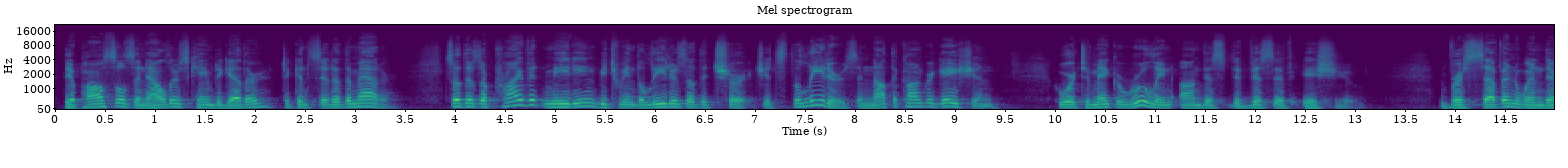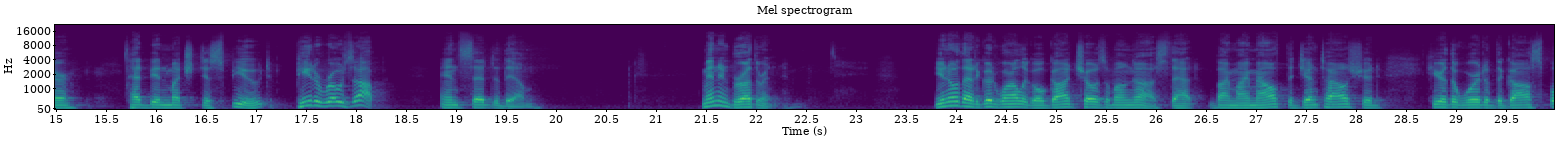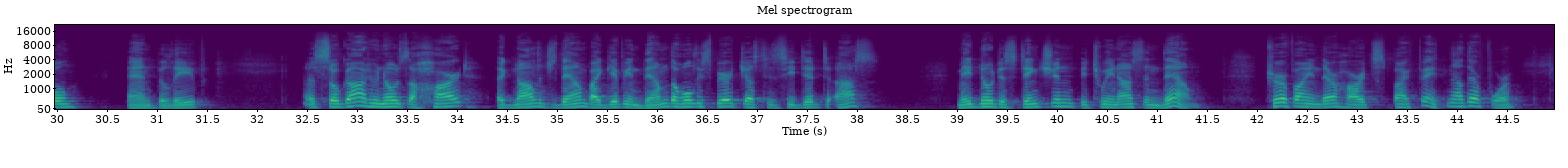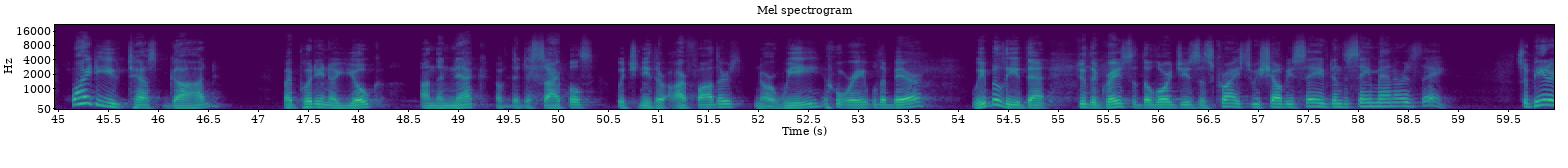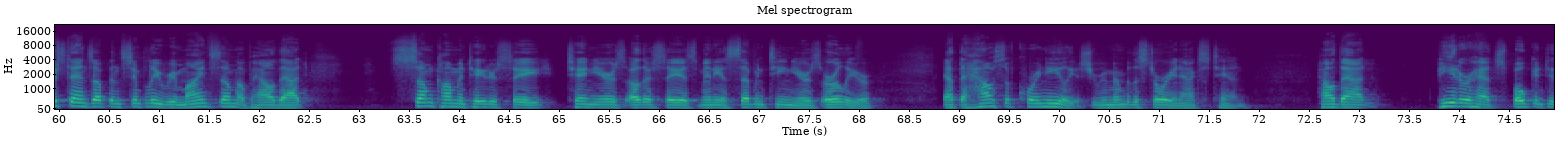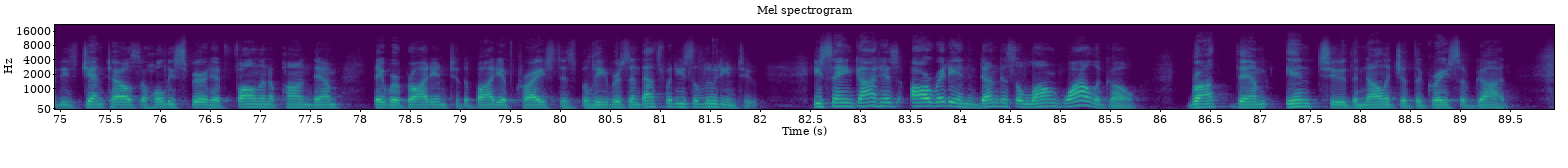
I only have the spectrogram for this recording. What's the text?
The apostles and elders came together to consider the matter. So there's a private meeting between the leaders of the church. It's the leaders and not the congregation who are to make a ruling on this divisive issue. Verse 7 When there had been much dispute, Peter rose up and said to them, Men and brethren, you know that a good while ago God chose among us that by my mouth the Gentiles should hear the word of the gospel and believe. Uh, so God, who knows the heart, acknowledged them by giving them the Holy Spirit just as He did to us, made no distinction between us and them, purifying their hearts by faith. Now, therefore, why do you test God by putting a yoke on the neck of the disciples which neither our fathers nor we were able to bear. We believe that through the grace of the Lord Jesus Christ, we shall be saved in the same manner as they. So Peter stands up and simply reminds them of how that some commentators say 10 years, others say as many as 17 years earlier, at the house of Cornelius. You remember the story in Acts 10, how that Peter had spoken to these Gentiles, the Holy Spirit had fallen upon them, they were brought into the body of Christ as believers, and that's what he's alluding to. He's saying God has already, and done this a long while ago, brought them into the knowledge of the grace of God.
